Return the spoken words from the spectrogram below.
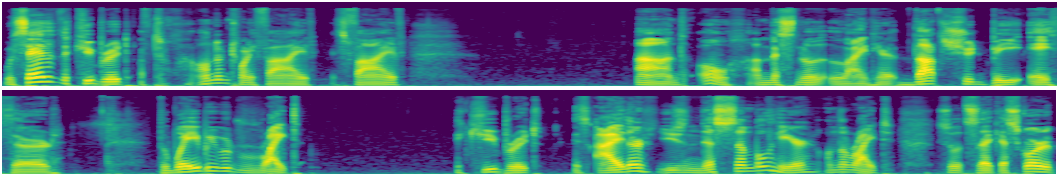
We say that the cube root of 125 is 5 and, oh, I'm missing a little line here. That should be a third. The way we would write a cube root is either using this symbol here on the right, so it's like a square root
